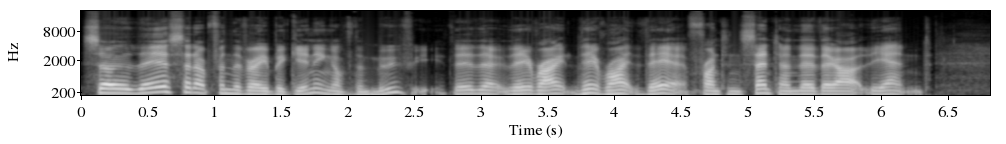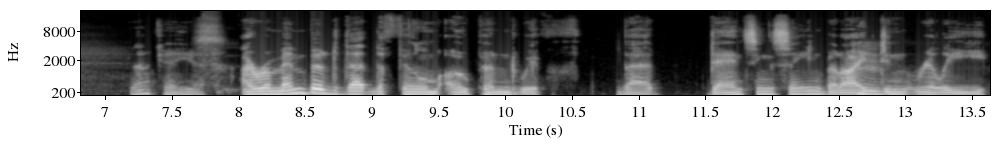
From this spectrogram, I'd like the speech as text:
so they're set up from the very beginning of the movie. They're they're, they're right they're right there, front and center, and there they are at the end. Okay, yeah. I remembered that the film opened with that dancing scene, but I Mm. didn't really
